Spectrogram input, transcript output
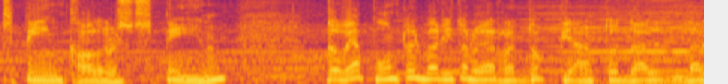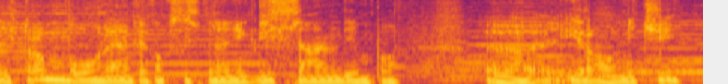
Spin Colors Spin, dove appunto il baritono è raddoppiato dal, dal trombone, anche con questi strani glissandi un po' eh, ironici.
